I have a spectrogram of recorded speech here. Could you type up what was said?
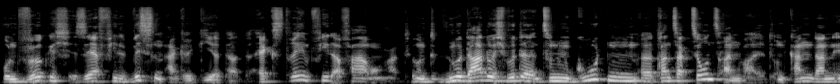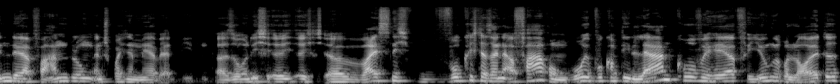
und wirklich sehr viel Wissen aggregiert hat, extrem viel Erfahrung hat. Und nur dadurch wird er zu einem guten äh, Transaktionsanwalt und kann dann in der Verhandlung entsprechenden Mehrwert bieten. Also und ich, äh, ich äh, weiß nicht, wo kriegt er seine Erfahrung? Wo, wo kommt die Lernkurve her für jüngere Leute,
